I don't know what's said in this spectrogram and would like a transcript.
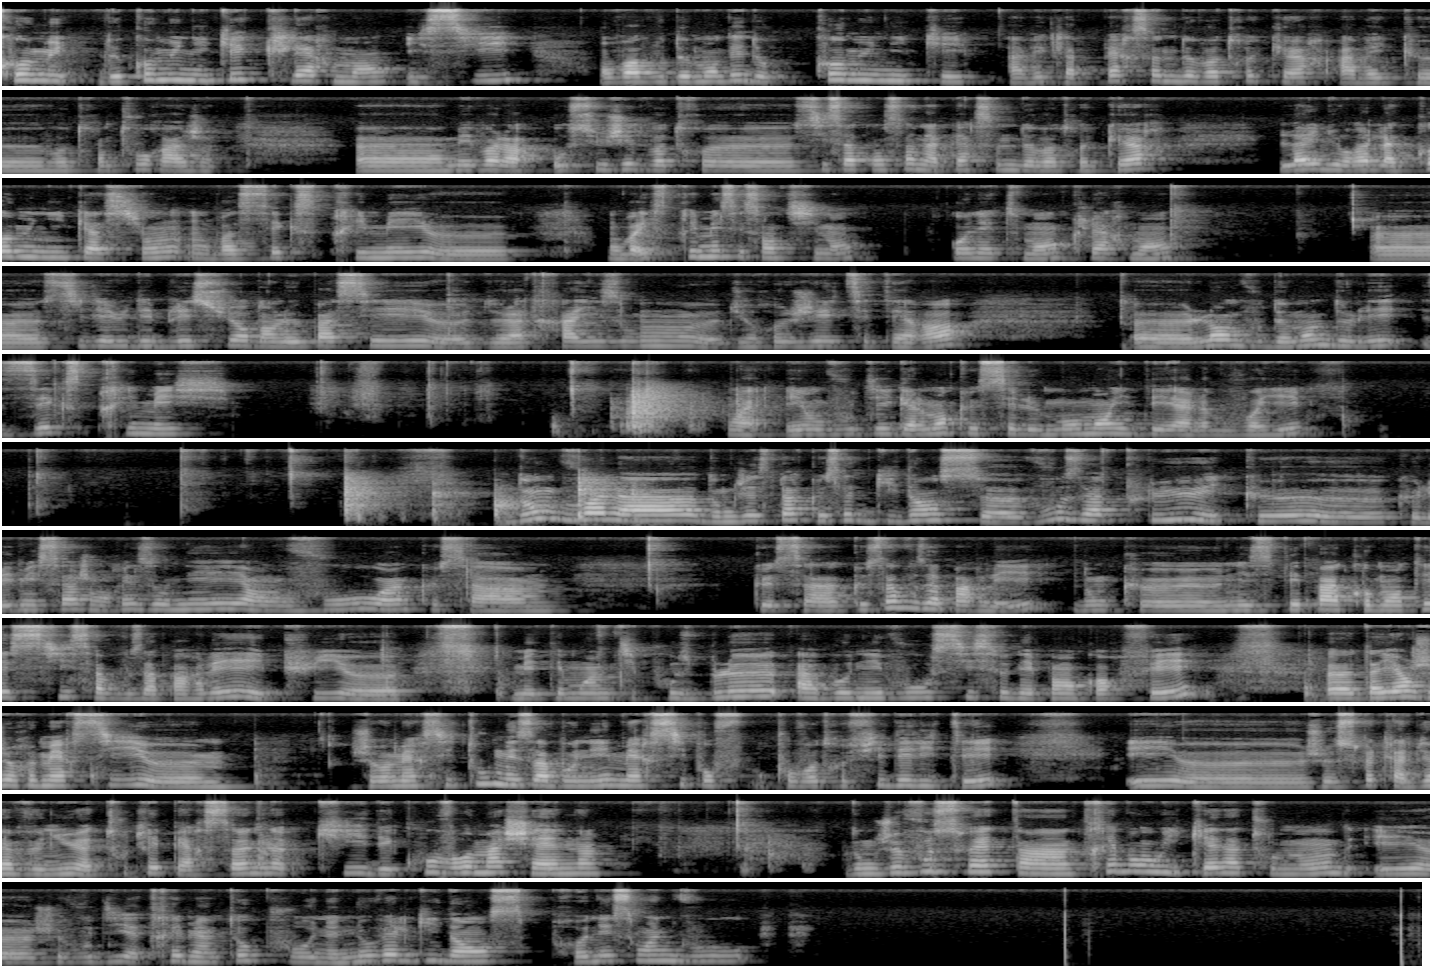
de, communiquer clairement. Ici, on va vous demander de communiquer avec la personne de votre cœur, avec euh, votre entourage. Euh, mais voilà, au sujet de votre... si ça concerne la personne de votre cœur, Là, il y aura de la communication, on va s'exprimer, euh, on va exprimer ses sentiments, honnêtement, clairement. Euh, s'il y a eu des blessures dans le passé, euh, de la trahison, du rejet, etc., là, on vous demande de les exprimer. Ouais, et on vous dit également que c'est le moment idéal, vous voyez donc voilà, donc j'espère que cette guidance euh, vous a plu et que, euh, que les messages ont résonné en vous, hein, que, ça, vous a parlé. Donc euh, n'hésitez pas à commenter si ça vous a parlé et puis mettez-moi un petit pouce bleu, abonnez-vous si ce n'est pas encore fait. D'ailleurs, je remercie, tous mes abonnés, merci pour votre fidélité et je souhaite la bienvenue à toutes les personnes qui découvrent ma chaîne. Donc je vous souhaite un très bon week-end à tout le monde et euh, je vous dis à très bientôt pour une nouvelle guidance. Prenez soin de vous.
